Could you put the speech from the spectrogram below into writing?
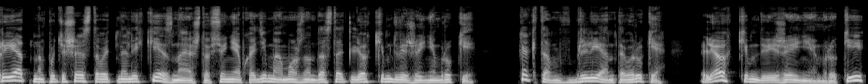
Приятно путешествовать налегке, зная, что все необходимое можно достать легким движением руки. Как там в бриллиантовой руке? Легким движением руки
